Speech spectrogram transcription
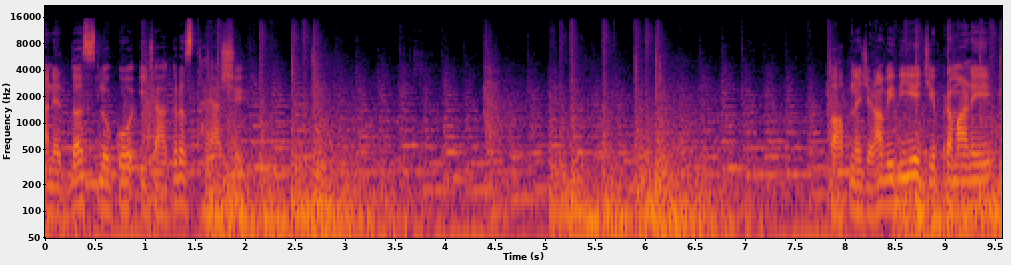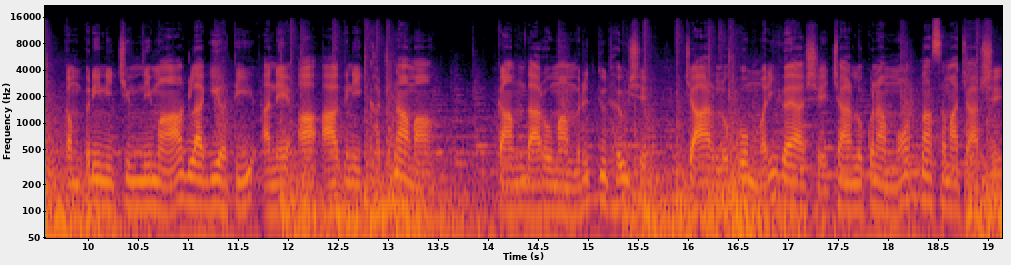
અને દસ લોકો ઈજાગ્રસ્ત થયા છે. તો આપને જણાવી દઈએ, જે પ્રમાણે કંપનીની ચીમનીમાં આગ લાગી હતી અને આ આગની ઘટનામાં કામદારોમાં મૃત્યુ થયું છે. ચાર લોકો મરી ગયા છે. ચાર લોકોના મોતના સમાચાર છે.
